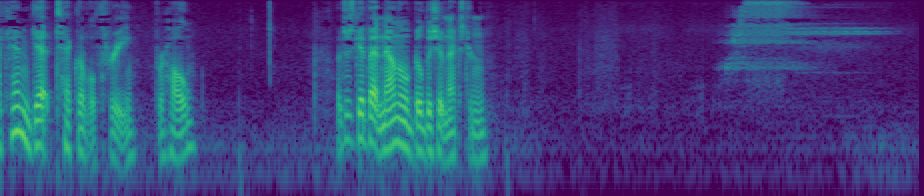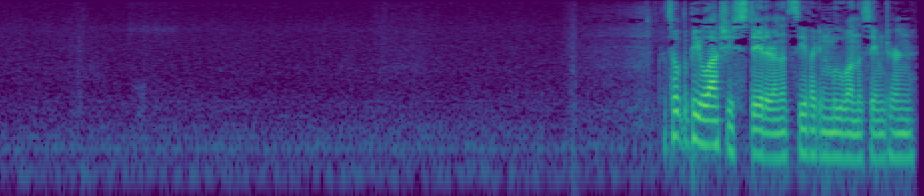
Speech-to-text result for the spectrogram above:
I can get tech level 3 for hull. Let's just get that now, and then we'll build the ship next turn. Let's hope the people actually stay there, and let's see if I can move on the same turn.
